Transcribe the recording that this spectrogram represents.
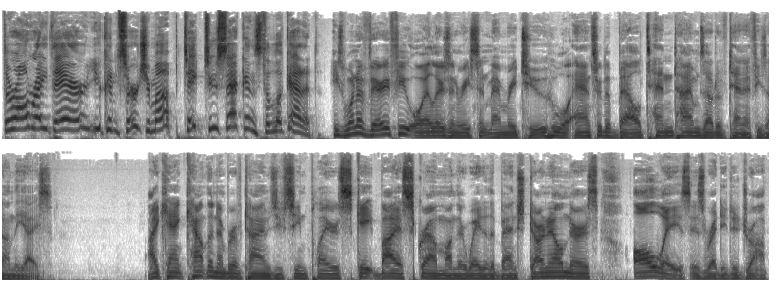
They're all right there. You can search them up. Take two seconds to look at it. He's one of very few Oilers in recent memory, too, who will answer the bell 10 times out of 10 if he's on the ice. I can't count the number of times you've seen players skate by a scrum on their way to the bench. Darnell Nurse always is ready to drop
